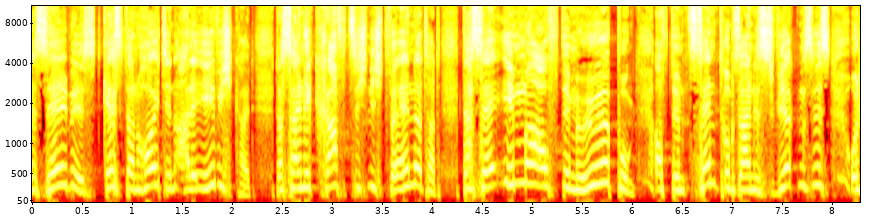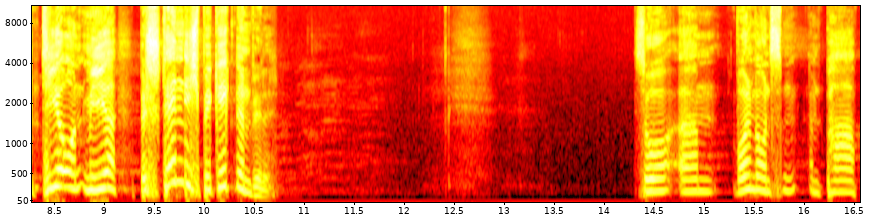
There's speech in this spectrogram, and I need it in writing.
derselbe ist, gestern, heute, in alle Ewigkeit, dass seine Kraft sich nicht verändert hat, dass er immer auf dem Höhepunkt, auf dem Zentrum seines Wirkens ist und dir und mir beständig begegnen will. So ähm, wollen wir uns ein paar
